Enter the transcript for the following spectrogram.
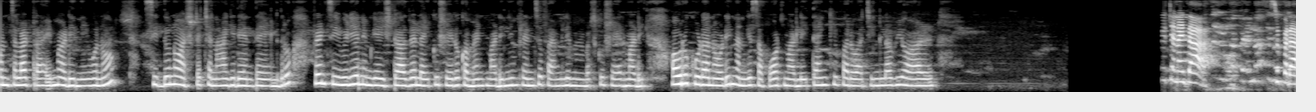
ಒಂದು ಸಲ ಟ್ರೈ ಮಾಡಿ ನೀವೂ ಸಿದ್ದುನು ಅಷ್ಟೇ ಚೆನ್ನಾಗಿದೆ ಅಂತ ಹೇಳಿದ್ರು. ಫ್ರೆಂಡ್ಸ್ ಈ ವಿಡಿಯೋ ನಿಮಗೆ ಇಷ್ಟ ಆದರೆ ಲೈಕು ಶೇರು ಕಮೆಂಟ್ ಮಾಡಿ. ನಿಮ್ಮ ಫ್ರೆಂಡ್ಸು ಫ್ಯಾಮಿಲಿ ಮೆಂಬರ್ಸ್ಗೂ ಶೇರ್ ಮಾಡಿ. ಅವರು ಕೂಡ ನೋಡಿ ನನಗೆ ಸಪೋರ್ಟ್ ಮಾಡಲಿ. Thank you for watching. Love you all. ಚೆನ್ನಾಯ್ತಾ? ಸೂಪರಾ?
